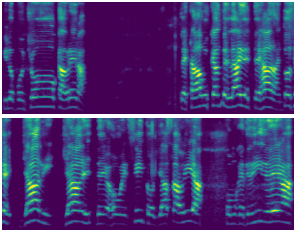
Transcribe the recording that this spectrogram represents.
y lo ponchó Cabrera. Le estaba buscando el del Tejada. Entonces, Yadi, ya de, de jovencito, ya sabía como que tenía idea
